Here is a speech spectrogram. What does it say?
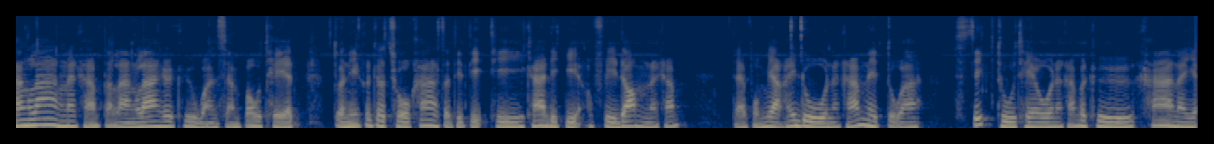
ข้างล่างนะครับ ตารางล่างก็คือ one sample test ตัวนี้ก็จะโชว์ค่าสถิติ t ค่า degree of freedom นะครับ แต่ผมอยากให้ดูนะครับในตัว six to tail นะครับ ก็คือค่านัย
